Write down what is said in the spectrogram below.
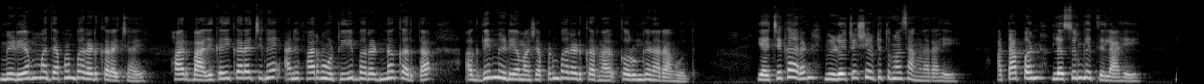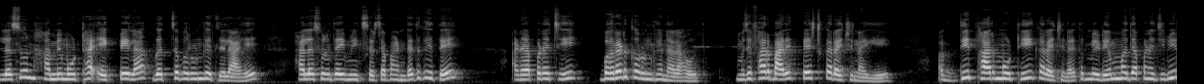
मीडियममध्ये आपण भरड करायची आहे. फार बारीकही करायची नाही आणि फार मोठीही भरड न करता अगदी मीडियम अशी आपण भरड करणार करून घेणार आहोत. याचे कारण व्हिडिओच्या शेवटी तुम्हाला सांगणार आहे. आता आपण लसूण घेतलेला आहे. लसूण हा मी मोठा एक पेला गच्च भरून घेतलेला आहे. हा लसूण आता मिक्सरच्या भांड्यात घेते आणि आपण याची भरड करून घेणार आहोत. म्हणजे फार बारीक पेस्ट करायची नाही आहे अगदी फार मोठीही करायची नाही. तर मीडियममध्ये आपण याची मी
